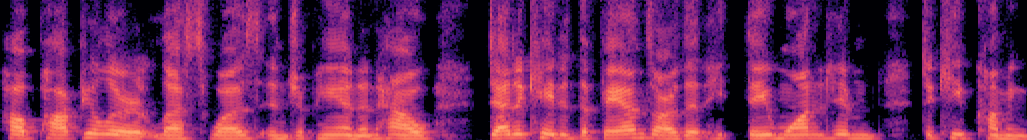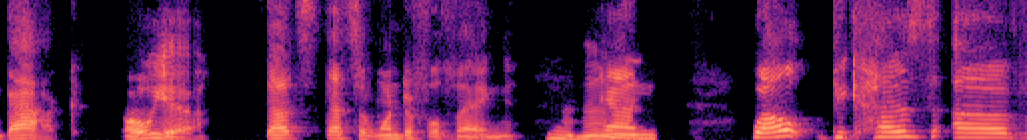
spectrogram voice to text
how popular Les was in Japan and how dedicated the fans are that he, they wanted him to keep coming back. Oh yeah, that's that's a wonderful thing. Mm-hmm. And well, because of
